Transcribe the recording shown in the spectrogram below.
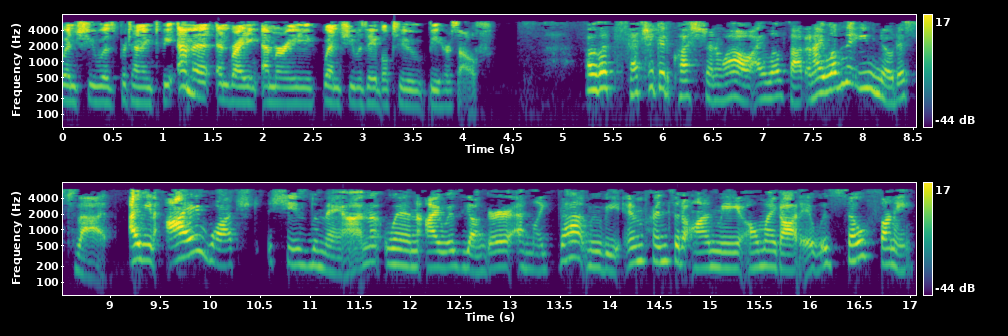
when she was pretending to be Emmett and writing Emery when she was able to be herself? Oh, that's such a good question. Wow, I love that. And I love that you noticed that. I mean, I watched She's the Man when I was younger and like that movie imprinted on me. Oh my God, it was so funny.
